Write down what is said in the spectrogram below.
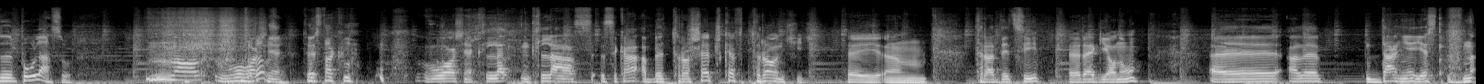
e, pół lasu. No właśnie, dobrze. to jest tak właśnie kla, klasyka, aby troszeczkę wtrącić tej em, tradycji regionu, e, ale danie jest zna,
